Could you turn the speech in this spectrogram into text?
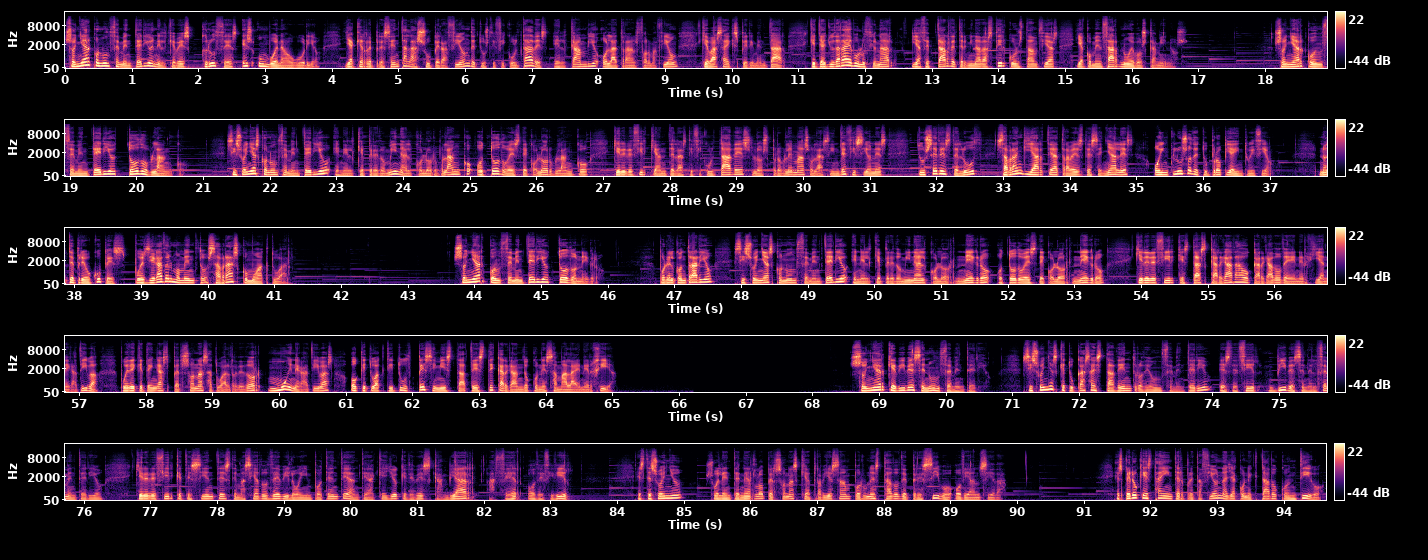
Soñar con un cementerio en el que ves cruces es un buen augurio, ya que representa la superación de tus dificultades, el cambio o la transformación que vas a experimentar, que te ayudará a evolucionar y aceptar determinadas circunstancias y a comenzar nuevos caminos. Soñar con cementerio todo blanco. Si sueñas con un cementerio en el que predomina el color blanco o todo es de color blanco, quiere decir que ante las dificultades, los problemas o las indecisiones, tus seres de luz sabrán guiarte a través de señales o incluso de tu propia intuición. No te preocupes, pues llegado el momento sabrás cómo actuar. Soñar con cementerio todo negro. Por el contrario, si sueñas con un cementerio en el que predomina el color negro o todo es de color negro, quiere decir que estás cargada o cargado de energía negativa. Puede que tengas personas a tu alrededor muy negativas o que tu actitud pesimista te esté cargando con esa mala energía. Soñar que vives en un cementerio. Si sueñas que tu casa está dentro de un cementerio, es decir, vives en el cementerio, quiere decir que te sientes demasiado débil o impotente ante aquello que debes cambiar, hacer o decidir. Este sueño suelen tenerlo personas que atraviesan por un estado depresivo o de ansiedad. Espero que esta interpretación haya conectado contigo.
